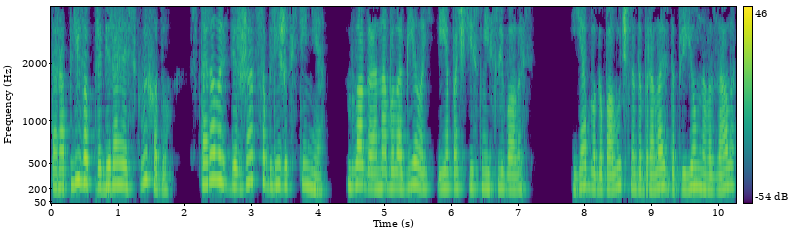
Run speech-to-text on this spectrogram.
Торопливо пробираясь к выходу, старалась держаться ближе к стене, благо она была белой, и я почти с ней сливалась. Я благополучно добралась до приемного зала,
